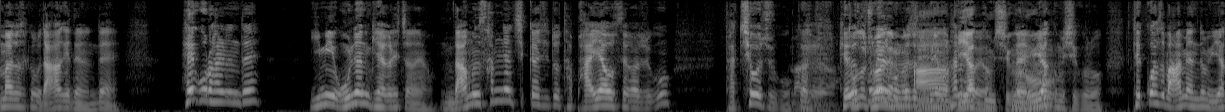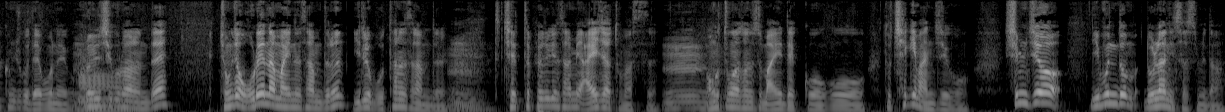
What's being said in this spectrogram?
맞아서 그럼 나가게 되는데 해고를 하는데 이미 5년 계약을 했잖아요. 음. 남은 3년치까지도 다 buyout 해가지고 다 채워주고 그러니까 맞아요. 계속 돈을 보면서 거죠. 운영을 아, 하는 위약금식으로. 거예요. 네, 위약금식으로. 데리고 와서 마음에 안 들면 위약금 주고 내보내고 그런 어. 식으로 하는데 정작 오래 남아 있는 사람들은 일을 못 하는 사람들. 음. 제 대표적인 사람이 아이재아 토마스. 음. 엉뚱한 선수 많이 데리고 오고 또 책임 안 지고 심지어 이분도 논란이 있었습니다.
